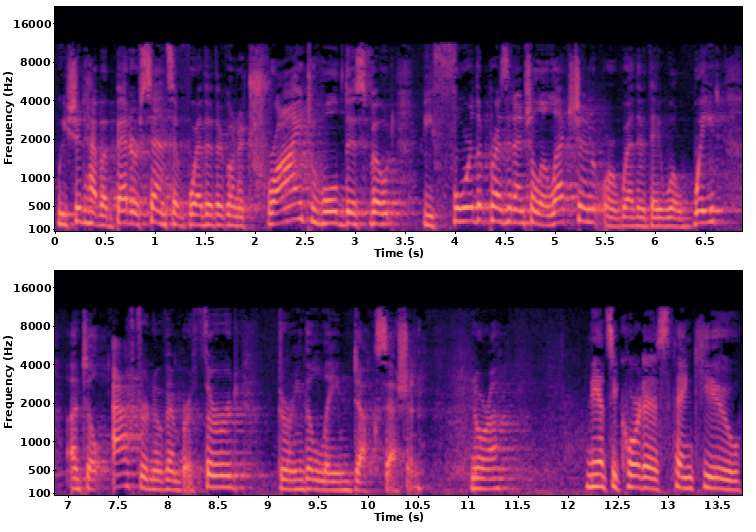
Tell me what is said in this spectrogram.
we should have a better sense of whether they're going to try to hold this vote before the presidential election or whether they will wait until after November 3rd during the lame duck session. Norah? Nancy Cordes, thank you.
